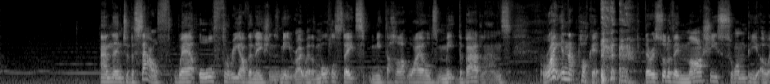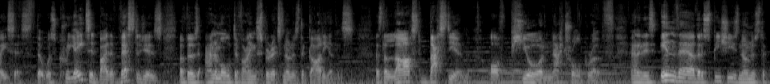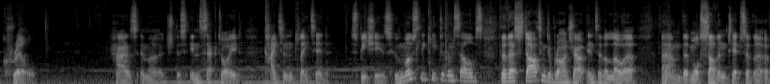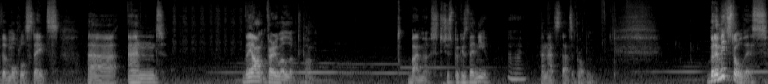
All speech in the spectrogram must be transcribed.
and then to the south, where all three other nations meet, right? Where the mortal states meet the Heartwilds, meet the Badlands. Right in that pocket, there is sort of a marshy, swampy oasis that was created by the vestiges of those animal divine spirits known as the Guardians, as the last bastion of pure natural growth. And it is in there that a species known as the krill has emerged. This insectoid, chitin plated species who mostly keep to themselves, though they're starting to branch out into the lower, um, the more southern tips of the of the mortal states, uh, and they aren't very well looked upon by most, just because they're new, and that's that's a problem. But amidst all this,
